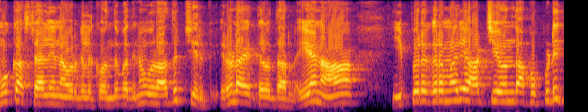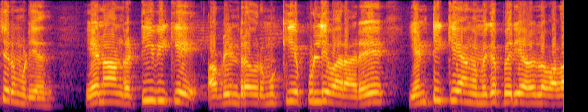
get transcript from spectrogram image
மு க ஸ்டாலின் அவர்களுக்கு வந்து பார்த்தீங்கன்னா ஒரு அதிர்ச்சி இருக்குது இரண்டாயிரத்தி இருபத்தாறில். ஏன்னா இப்போ இருக்கிற மாதிரி ஆட்சியை வந்து அப்போ பிடிச்சிட முடியாது. ஏன்னா அங்கே டிவிகே அப்படின்ற ஒரு முக்கிய புள்ளி வராரு. என்டிகே அங்கே மிகப்பெரிய அளவில் வள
